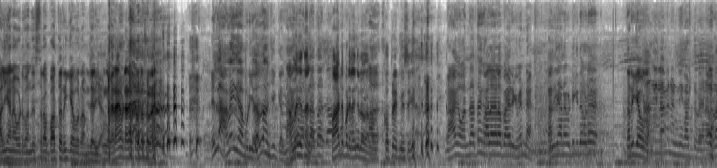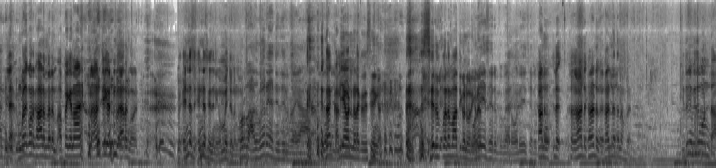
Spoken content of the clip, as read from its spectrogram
கல்யாண வீடு வந்து சிறப்பாக தெரிவிக்க விடுறோம் சரியா? நீங்க வராம விட்டாலே சந்தோஷம். எல்லாம் அமைதியா முடியுது. அதுதான் சிக்கல். நாங்க அமைதி வந்தா தான்? தான் பாட்டு பாடலன்னு சொல்லுவாங்க. கோஆபரேட் மியூசிக் நாங்க வந்தா தான் கலகலப்பா இருக்கும். என்ன? கல்யாண வீட்டுக்கு இதை விட தறிக்க விடுறோம். எல்லாமே நீ காட்டுவேன் இல்ல உங்களுக்கு ஒரு காலம் வரும். அப்ப இங்க நான் நான் செய்வேன் வேறங்க என்ன என்ன செய்து நீங்க? உண்மை சொல்லுங்க. அது வேற யாட்டி திருப்பையா இதுதான் கல்யாணம் நடக்கிற விஷயங்கள். செருப்பை மாத்தி கொண்டு வரீங்க ஒரே செருப்பு வேற ஒரே செருப்பு. இல்ல காட்டு காட்டுங்க. நம்பர் இது இது உண்டா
